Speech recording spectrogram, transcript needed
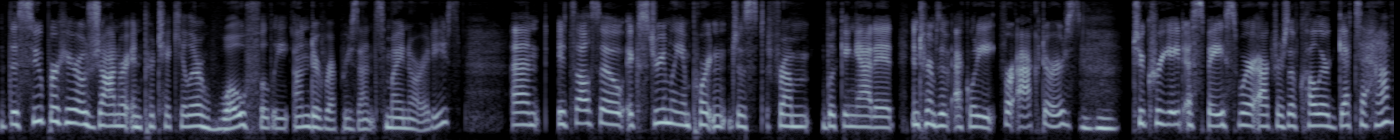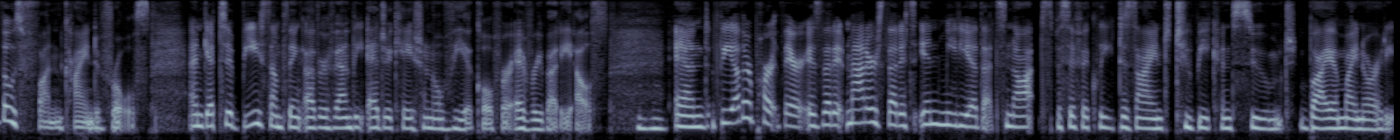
the superhero genre in particular woefully underrepresents minorities. And it's also extremely important just from looking at it in terms of equity for actors Mhm. to create a space where actors of color get to have those fun kind of roles and get to be something other than the educational vehicle for everybody else. Mhm. And the other part there is that it matters that it's in media that's not specifically designed to be consumed by a minority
